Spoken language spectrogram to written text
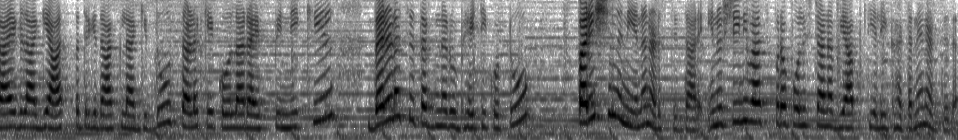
ಗಾಯಗಳಾಗಿ ಆಸ್ಪತ್ರೆಗೆ ದಾಖಲಾಗಿದ್ದು, ಸ್ಥಳಕ್ಕೆ ಕೋಲಾರ ಎಸ್ಪಿ ನಿಖಿಲ್ ಬೆರಳಚ್ಚು ತಜ್ಞರು ಭೇಟಿ ಕೊಟ್ಟು ಪರಿಶೀಲನೆಯನ್ನು ನಡೆಸುತ್ತಿದ್ದಾರೆ ಇನ್ನು ಶ್ರೀನಿವಾಸಪುರ ಪೊಲೀಸ್ ಠಾಣಾ ವ್ಯಾಪ್ತಿಯಲ್ಲಿ ಘಟನೆ ನಡೆದಿದೆ.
